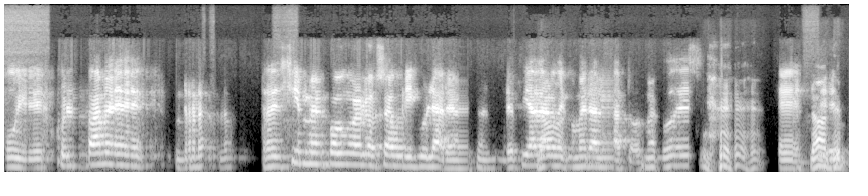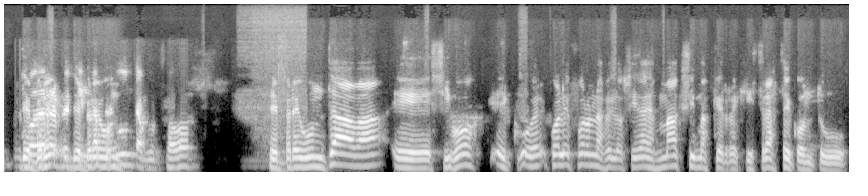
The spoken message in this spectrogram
Uy, discúlpame, Recién me pongo los auriculares. Le fui a dar de comer al gato. ¿Me puedes, eh, no, te, repetir la pregunta, por favor? Te preguntaba eh, si vos, eh, cuáles fueron las velocidades máximas que registraste con tu,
